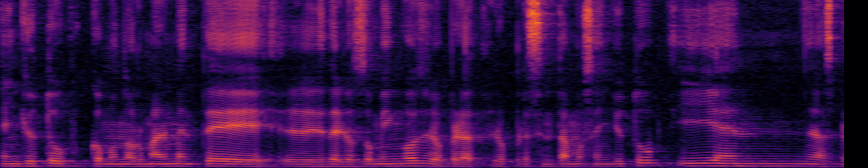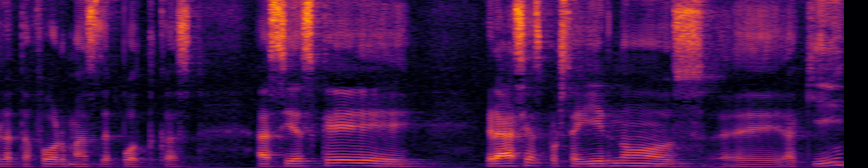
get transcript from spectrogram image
en, YouTube como normalmente eh, de los domingos lo, presentamos en YouTube y en las plataformas de podcast. Así es que Gracias por seguirnos eh, aquí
